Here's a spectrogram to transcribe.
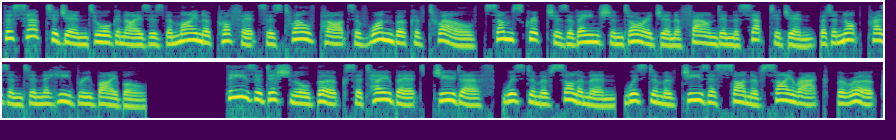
The Septuagint organizes the minor prophets as twelve parts of one book of twelve. Some scriptures of ancient origin are found in the Septuagint but are not present in the Hebrew Bible. These additional books are Tobit, Judith, Wisdom of Solomon, Wisdom of Jesus son of Sirach, Baruch,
